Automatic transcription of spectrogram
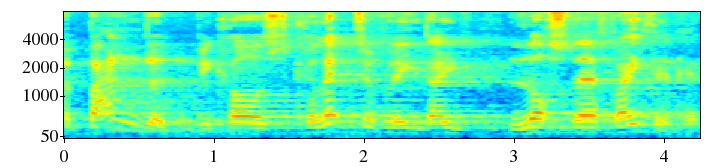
abandoned because collectively they've lost their faith in Him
